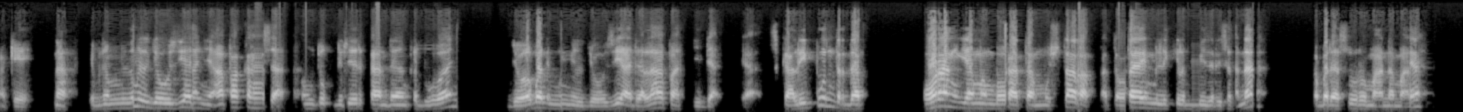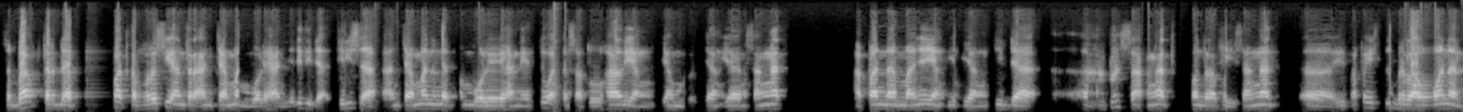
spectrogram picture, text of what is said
Oke. Okay. Nah, Ibnu Mil Jauziyah tanya, apakah bisa untuk ditafsirkan dengan keduanya? Jawaban Ibnu Mil Jauziyah adalah apa? Tidak. Ya, sekalipun terdapat orang yang membawa kata mustarak atau kata yang memiliki lebih dari satu kepada seluruh makna-makna sebab terdapat versi antara ancaman dan pembolehan. Jadi tidak bisa ancaman dan pembolehan itu ada satu hal yang yang yang yang sangat apa namanya yang yang tidak uh, apa sangat kontroversi, sangat uh, apa istilah berlawanan.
